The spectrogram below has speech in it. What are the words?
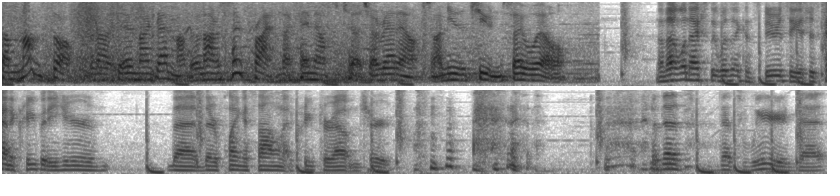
some months after that I was there with my grandmother, and I was so frightened I came out of church. I ran out. I knew the tune so well. Now that one actually wasn't a conspiracy. It's just kind of creepy to hear that they're playing a song that creeped her out in church. But that's that's weird that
